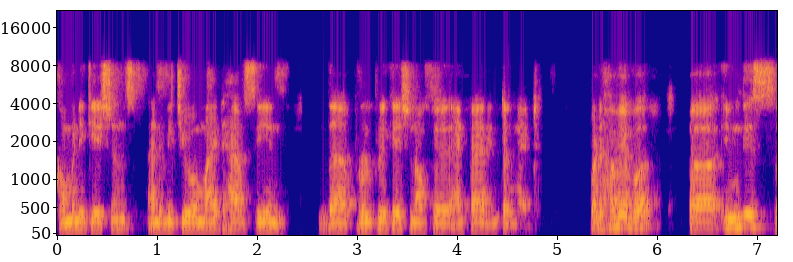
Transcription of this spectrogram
communications and which you might have seen the proliferation of the entire internet. But however, in this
